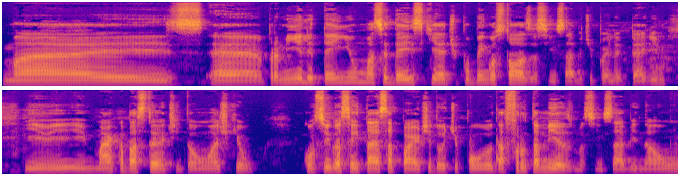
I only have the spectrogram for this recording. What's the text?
Mas é, para mim ele tem uma acidez que é tipo bem gostosa, assim, sabe? Tipo, ele pega e, e marca bastante. Então acho que eu consigo aceitar essa parte do tipo da fruta mesmo, assim, sabe? Não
